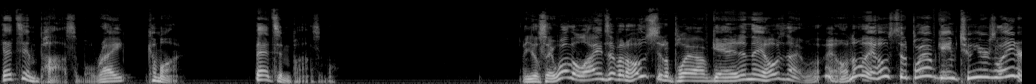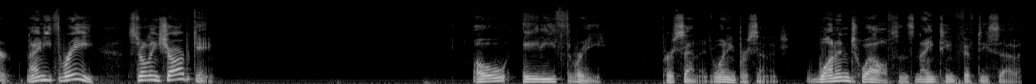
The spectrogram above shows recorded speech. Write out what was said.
that's impossible, right? Come on. That's impossible. And you'll say, well, the Lions haven't hosted a playoff game. Didn't they host? Well, no, they hosted a playoff game two years later, 93, Sterling Sharpe game. 083 percentage, winning percentage. 1 in 12 since 1957.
